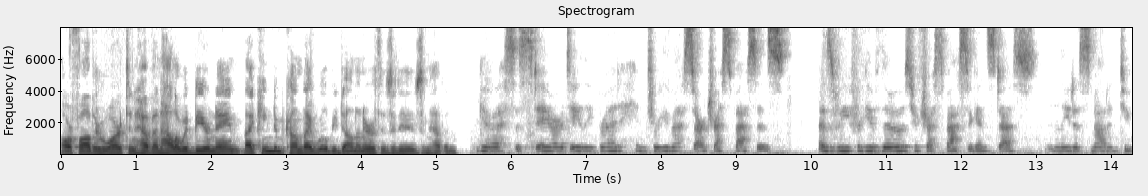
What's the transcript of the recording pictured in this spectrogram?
Our Father who art in heaven, hallowed be your name. Thy kingdom come, thy will be done on earth as it is in heaven. Give us this day our daily bread, and forgive us our trespasses, as we forgive those who trespass against us. And lead us not into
